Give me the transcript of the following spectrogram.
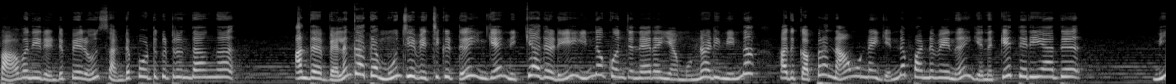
பாவனி ரெண்டு பேரும் சண்டை போட்டுக்கிட்டு இருந்தாங்க. அந்த விளங்காத மூஞ்சிய வச்சுக்கிட்டு இங்க நிக்காதடி. இன்னும் கொஞ்ச நேரம் என் முன்னாடி நின்னா அதுக்கப்புறம் நான் உன்னை என்ன பண்ணுவேன்னு எனக்கே தெரியாது. நீ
